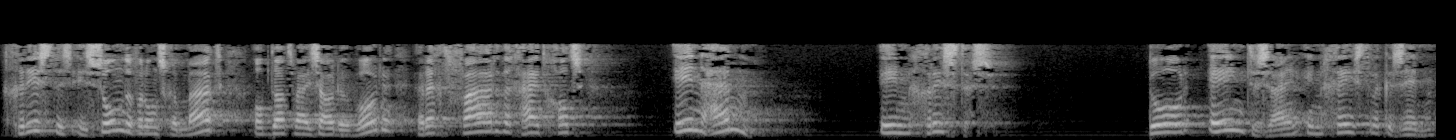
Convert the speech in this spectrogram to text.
Christus is zonde voor ons gemaakt, opdat wij zouden worden rechtvaardigheid Gods in Hem, in Christus. Door één te zijn in geestelijke zin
